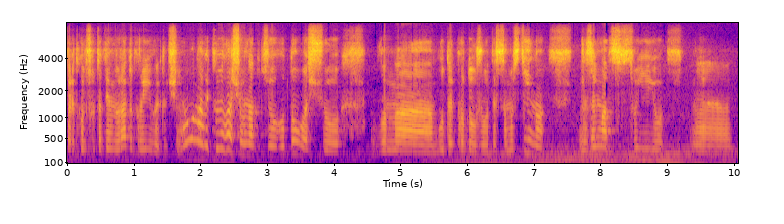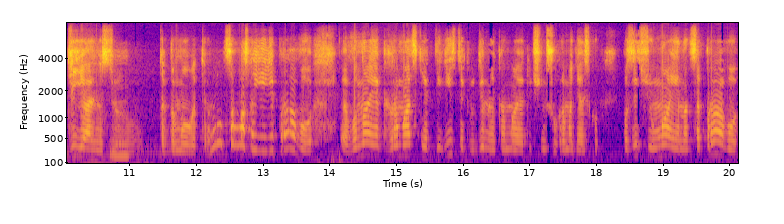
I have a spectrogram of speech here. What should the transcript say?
перед консультативною радою про її виключення. Вона відповіла, що вона до цього готова, що вона буде продовжувати самостійно займатися своєю е, діяльністю. Так би мовити, ну це власне її право. Е, Вона як громадський активіст, як людина, яка має ту чи іншу громадянську позицію, має на це право.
